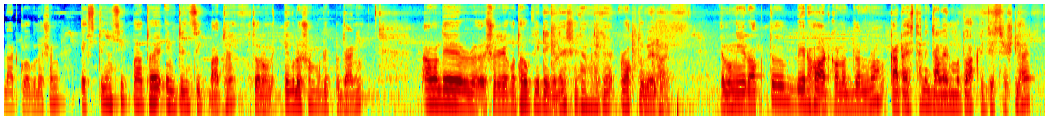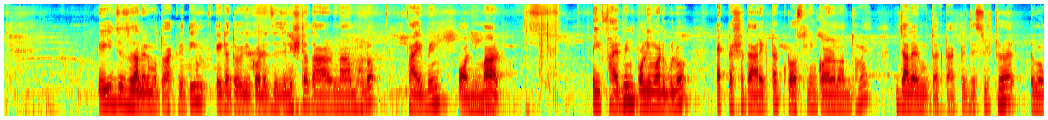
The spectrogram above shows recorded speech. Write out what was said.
ব্লাড কোয়াগুলেশন এক্সটেন্সিক পাথ হয় ইন্টেন্সিক পাথ হয় চলুন এগুলো সম্পর্কে একটু জানি। আমাদের শরীরে কোথাও কেটে গেলে সেখান থেকে রক্ত বের হয় এবং এই রক্ত বের হওয়া আটকানোর জন্য কাটা স্থানে জালের মতো আকৃতির সৃষ্টি হয়। এই যে জালের মতো আকৃতি, এটা তৈরি করে যে জিনিসটা, তার নাম হলো ফাইব্রিন পলিমার। এই ফাইব্রিন পলিমারগুলো একটার সাথে আরেকটা ক্রস লিঙ্ক করার মাধ্যমে জালের মতো একটা আকৃতির সৃষ্টি হয় এবং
